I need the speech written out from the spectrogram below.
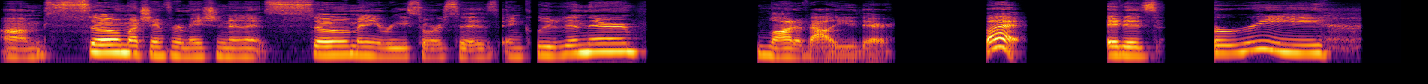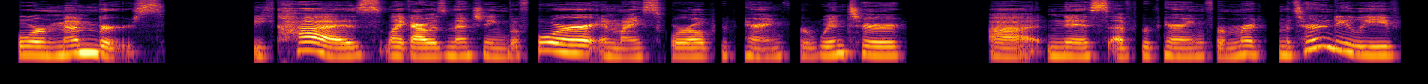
Um, so much information in it, so many resources included in there. A lot of value there. But it is free for members because, like I was mentioning before, in my squirrel preparing for winter uh, ness of preparing for maternity leave,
